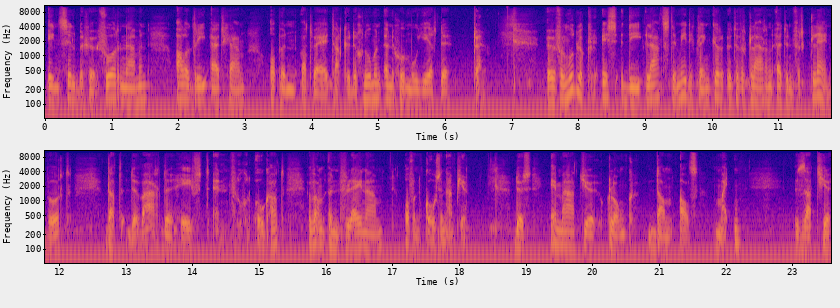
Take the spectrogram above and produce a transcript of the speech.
eensilbige voornamen alle drie uitgaan op een, wat wij taalkundig noemen, een gemouilleerde te. Uh, vermoedelijk is die laatste medeklinker te verklaren uit een verkleinwoord dat de waarde heeft en vroeger ook had van een vleinaam of een kozenaampje. Dus Emmaatje klonk dan als Maiten Zatje,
